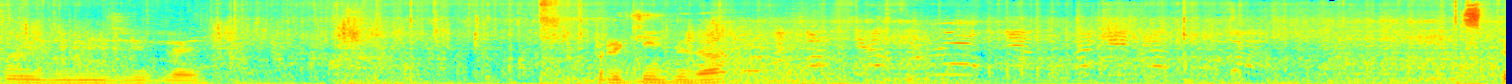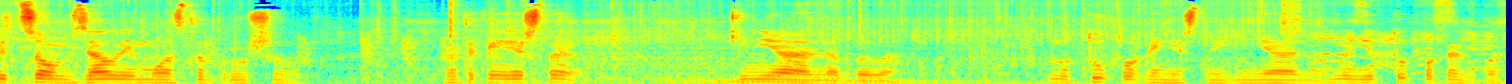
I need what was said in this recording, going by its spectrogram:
твою дивизию, блядь. Прикиньте, да? Спецом взял и мост обрушил. Ну это, конечно, гениально было. Ну тупо, конечно, гениально. Ну не тупо, как бы.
